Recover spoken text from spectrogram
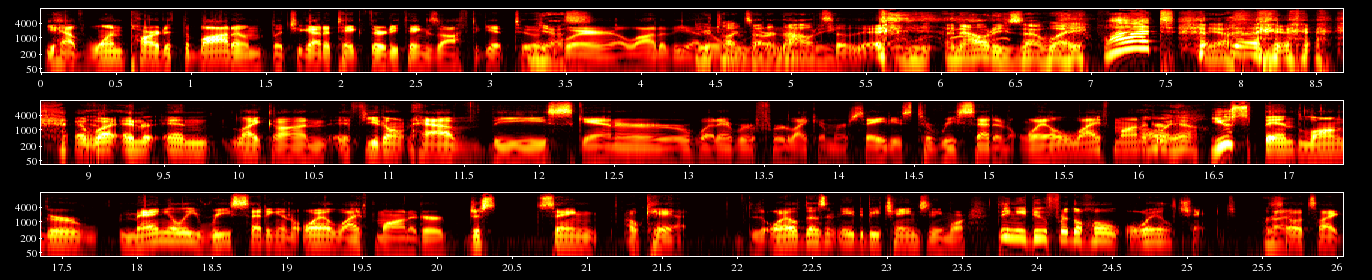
you have one part at the bottom, but you got to take 30 things off to get to it, Yes. where a lot of the other You're talking ones about are an not. Audi. So an Audi's that way. What? Yeah. and what and and like on if you don't have the scanner or whatever for like a Mercedes to reset an oil life monitor, Oh, yeah. you spend longer manually resetting an oil life monitor just saying, okay, the oil doesn't need to be changed anymore, than you do for the whole oil change. Right. So it's like,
